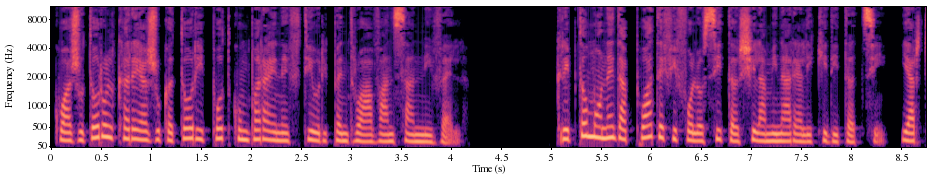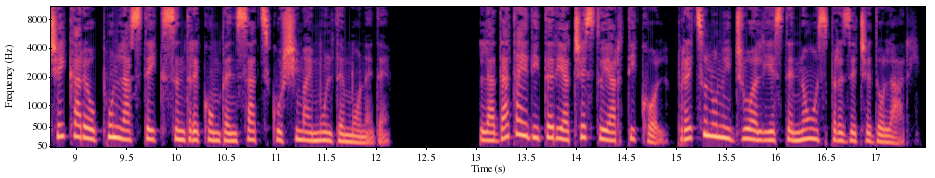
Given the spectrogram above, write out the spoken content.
cu ajutorul căreia jucătorii pot cumpăra NFT-uri pentru a avansa în nivel. Criptomoneda poate fi folosită și la minarea lichidității, iar cei care o pun la stake sunt recompensați cu și mai multe monede. La data editării acestui articol, prețul unui jewel este 19 dolari.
